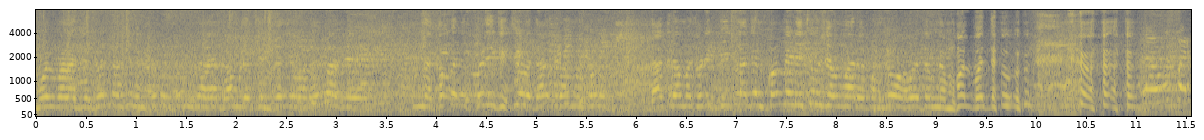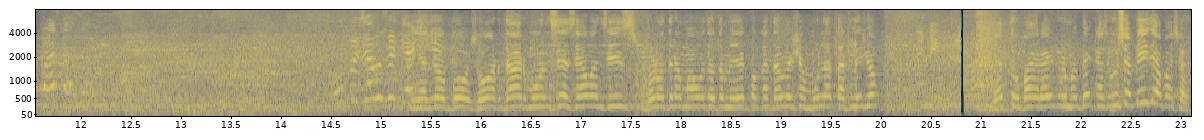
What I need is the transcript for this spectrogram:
મોલવાળા જે જોતા છે ને, ખબર પડી જાય ગામડેથી પહેલી વાર છે. તમને ખબર પડી ગઈ છે દાદરામાં થોડુંક, દાદરામાં થોડીક બીક લાગે ને કોમેડી શું છે અમારે પણ? જો, હવે તમને મોલ બતાવું. અહીંયા જો બહુ જોરદાર મોલ છે સેવન સીઝ વડોદરામાં આવો તો તમે એક વખત અવશ્ય મુલાકાત લેજો. હેતુભાઈ રાઈડરમાં બેઠા છે. ઉષા, બીજા પાછળ.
